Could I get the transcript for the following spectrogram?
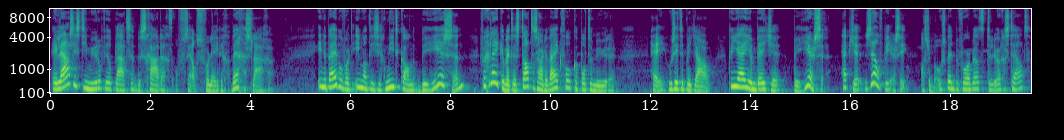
Helaas is die muur op veel plaatsen beschadigd of zelfs volledig weggeslagen. In de Bijbel wordt iemand die zich niet kan beheersen vergeleken met een stad als Harderwijk vol kapotte muren. hey, hoe zit het met jou? Kun jij je een beetje beheersen? Heb je zelfbeheersing? Als je boos bent bijvoorbeeld, teleurgesteld,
